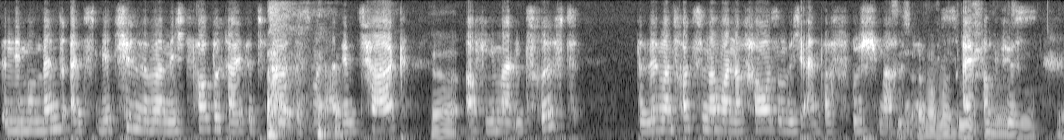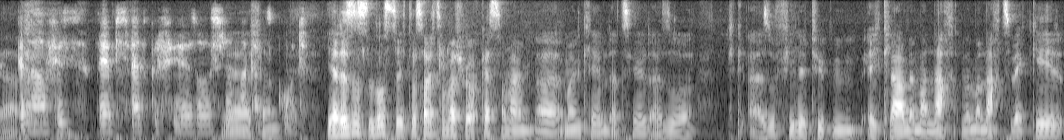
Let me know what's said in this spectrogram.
in dem Moment als Mädchen, wenn man nicht vorbereitet war, dass man an dem Tag ja, auf jemanden trifft, dann will man trotzdem nochmal nach Hause und sich einfach frisch machen. sich einfach mal duschen einfach fürs, so. Ja, genau, fürs Selbstwertgefühl, so ist schon ja, mal ganz schon. gut. Ja, das ist lustig. Das habe ich zum Beispiel auch gestern meinem, äh, meinem Klient erzählt. Also, also viele Typen, klar, wenn man, nach, wenn man nachts weggeht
